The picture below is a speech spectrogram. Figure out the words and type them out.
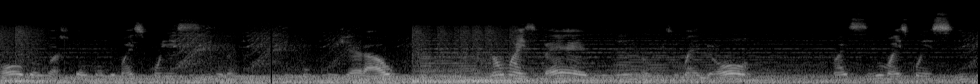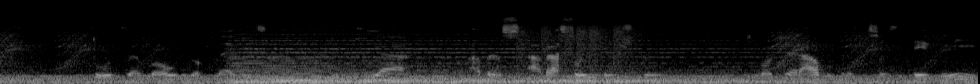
modo, eu acho que é o modo mais conhecido, né? Em geral, não mais velho, né? talvez o melhor, mas sim o mais conhecido de todos é LoL, League of Legends, que a, abraçou, abraçou o indústria de modo geral, com transmissões em TV,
